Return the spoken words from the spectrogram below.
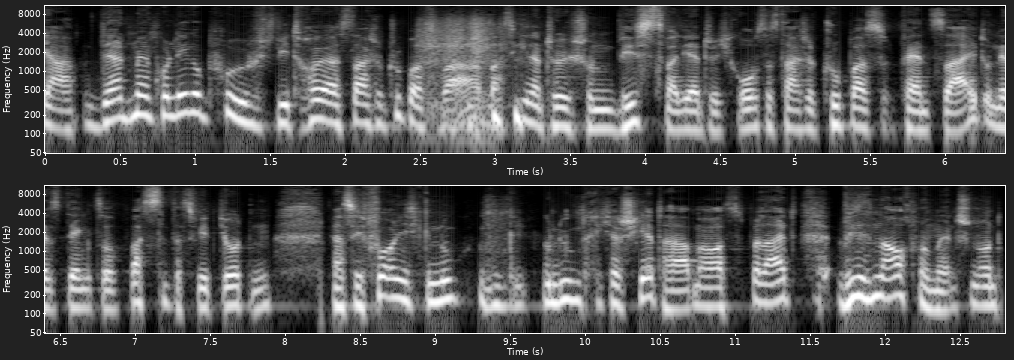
Ja, während mein Kollege prüft, wie teuer Starship Troopers war, was ihr natürlich schon wisst, weil ihr natürlich große Starship Troopers Fans seid und jetzt denkt so, was sind das für Idioten, dass sie vorher nicht genug, genügend recherchiert haben, aber es tut mir leid, wir sind auch nur Menschen und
